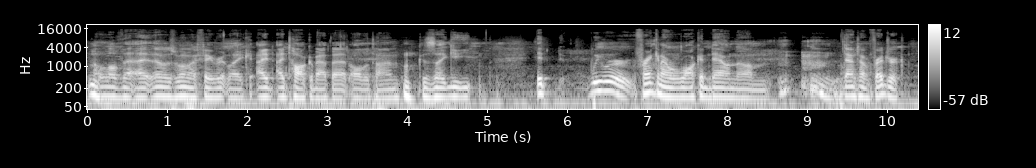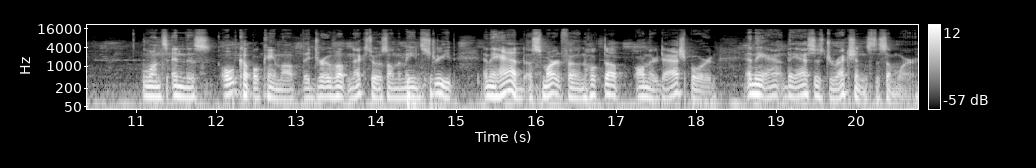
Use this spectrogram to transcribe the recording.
I love that. I, that was one of my favorite. Like I, I talk about that all the time because like you, it. We were Frank and I were walking down um, downtown Frederick once, and this old couple came up. They drove up next to us on the main street, and they had a smartphone hooked up on their dashboard, and they a- they asked us directions to somewhere,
